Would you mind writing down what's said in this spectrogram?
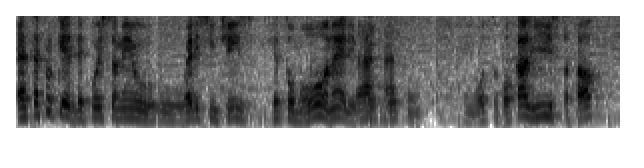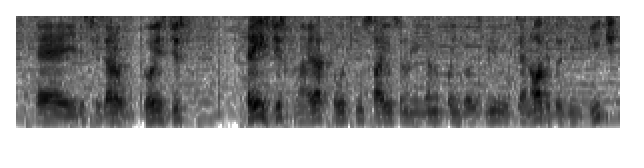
É até porque depois também o, o Alice in Chains retomou, né? Ele é, é. Com, com outro vocalista e tal. É, eles fizeram dois discos, três discos, na verdade, porque o último saiu, se não me engano, foi em 2019, 2020,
